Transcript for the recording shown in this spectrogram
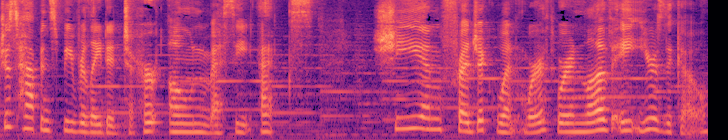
just happens to be related to her own messy ex. She and Frederick Wentworth were in love eight years ago,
